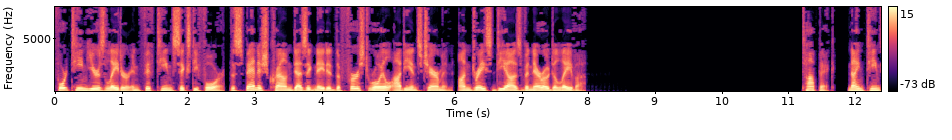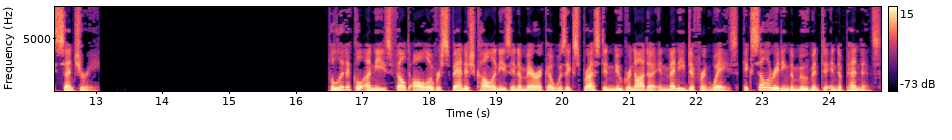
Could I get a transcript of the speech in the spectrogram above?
Fourteen years later in 1564, the Spanish crown designated the first royal audience chairman, Andrés Díaz Venero de Leyva. 19th century Political unease felt all over Spanish colonies in America was expressed in New Granada in many different ways, accelerating the movement to independence.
